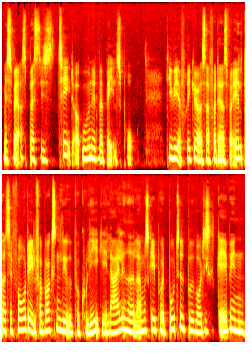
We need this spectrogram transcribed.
med svær spasticitet og uden et verbalt sprog. De er ved at frigøre sig fra deres forældre til fordel for voksenlivet på kollegie, lejlighed eller måske på et botilbud, hvor de skal skabe en,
